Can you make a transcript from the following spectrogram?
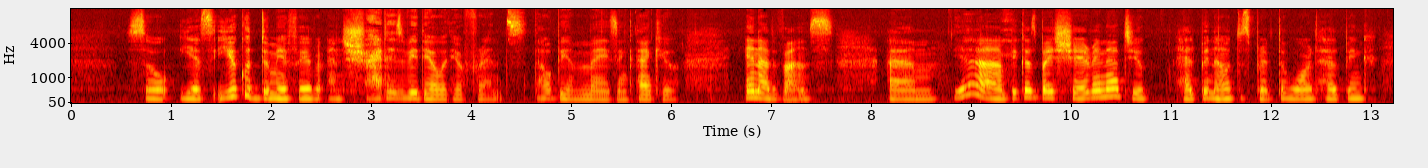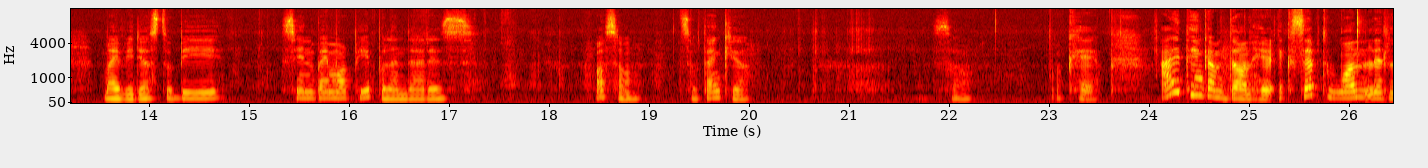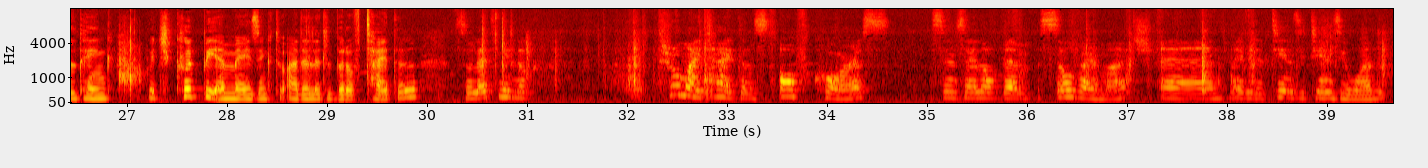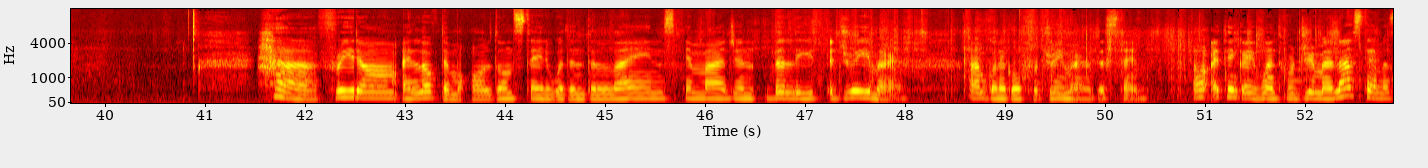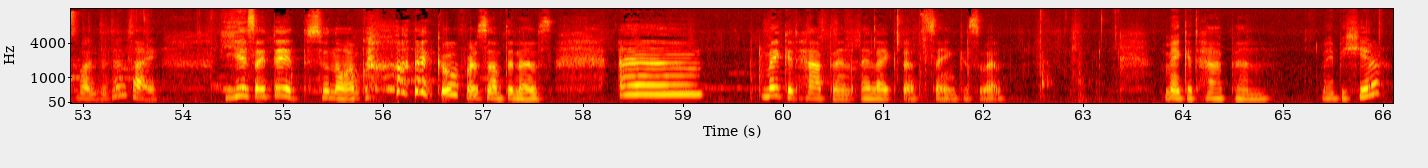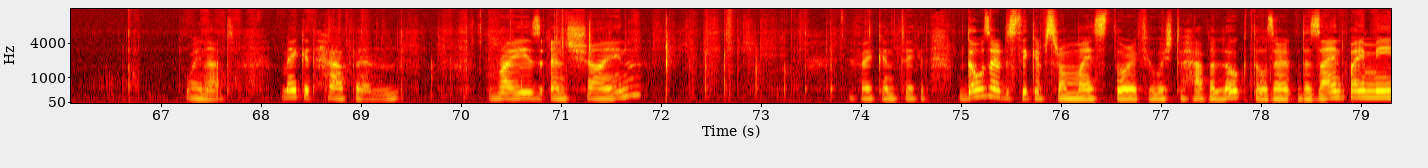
so yes you could do me a favor and share this video with your friends that would be amazing thank you in advance um, yeah because by sharing it you helping out to spread the word helping my videos to be seen by more people and that is awesome. So thank you. So okay. I think I'm done here except one little thing which could be amazing to add a little bit of title. So let me look through my titles of course since I love them so very much and maybe the teensy teensy one. Ha, freedom, I love them all, don't stay within the lines, imagine, believe, a dreamer. I'm gonna go for dreamer this time. Oh, I think I went for dreamer last time as well, didn't I? Yes, I did. So no, I'm gonna go for something else. Um, make it happen. I like that saying as well. Make it happen. Maybe here? Why not? Make it happen. Rise and shine. If I can take it. Those are the stickers from my store if you wish to have a look. Those are designed by me.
